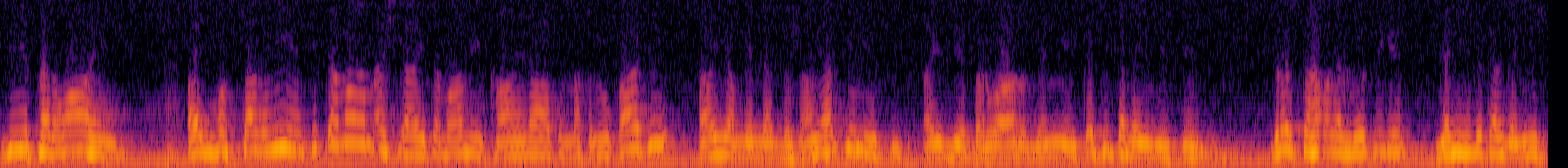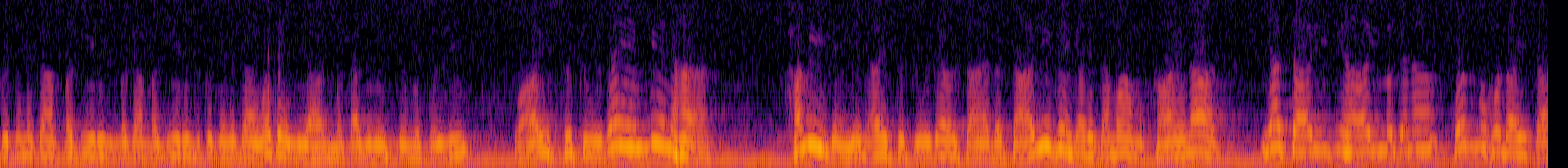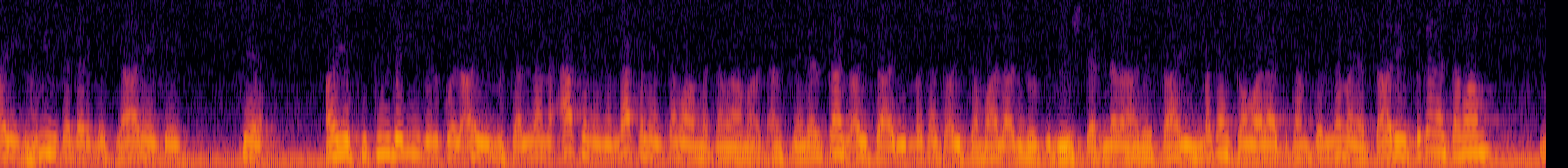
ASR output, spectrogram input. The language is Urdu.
بی پرواہ آئی مستغنی ہے کہ تمام اشیاء تمامی کائنات مخلوقاتی آئی منت بشایت کی نیستی آئی بی پرواہ غنی ہے کسی تمہیں نیستی درست ہم اگر لوٹی کے گنی بکا گنیش کو تنکا پکیرش بکا پکیرش کو تنکا وطے نیاز بکا جنیستے مکلی و آئی ستودیں بینہات حمیدیں یعنی آئی ستودیں و صاحب تاریخ ہیں کہ تمام کائنات یا تاریخی ہیں آئی مکنا خود بخود آئی تاریخ ہمیں قدر بسیار ہیں کہ آئی ستودگی بالکل آئی مسلم عقل نقل تمام تمامات حسن کس آئی تعریف مکن آئی کمالات نوکی بیشتر نگا اگر تعریف مکن کمالات کمتر نگا تعریف بکن تمام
